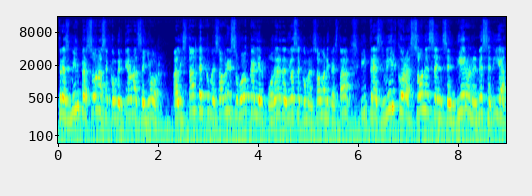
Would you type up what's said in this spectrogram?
tres mil personas se convirtieron al Señor. Al instante él comenzó a abrir su boca y el poder de Dios se comenzó a manifestar. Y tres mil corazones se encendieron en ese día.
